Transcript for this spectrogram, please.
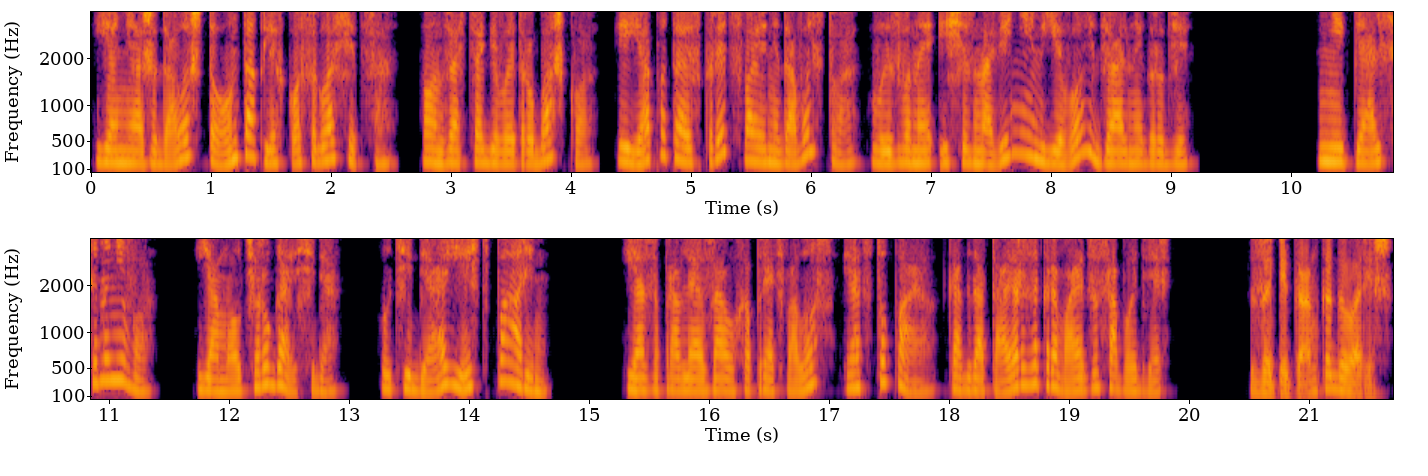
Я не ожидала, что он так легко согласится. Он застегивает рубашку, и я пытаюсь скрыть свое недовольство, вызванное исчезновением его идеальной груди. «Не пялься на него». Я молча ругаю себя. «У тебя есть парень». Я заправляю за ухо прядь волос и отступаю, когда Тайер закрывает за собой дверь. «Запеканка, говоришь?»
